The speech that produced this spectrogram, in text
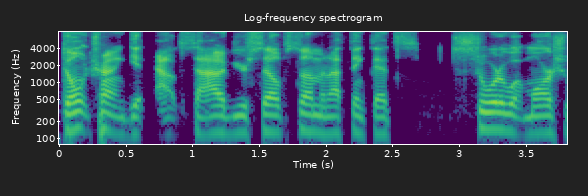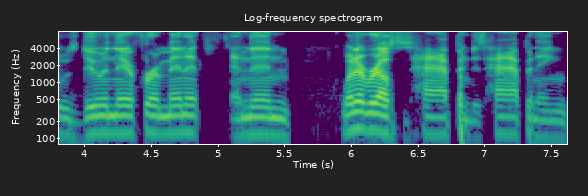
Don't try and get outside of yourself some, and I think that's sort of what Marshall was doing there for a minute, and then whatever else has happened is happening.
